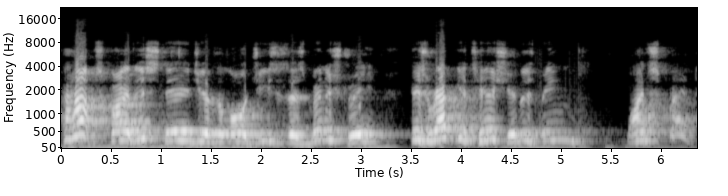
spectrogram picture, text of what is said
Perhaps by this stage of the Lord Jesus' ministry, his reputation has been widespread.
